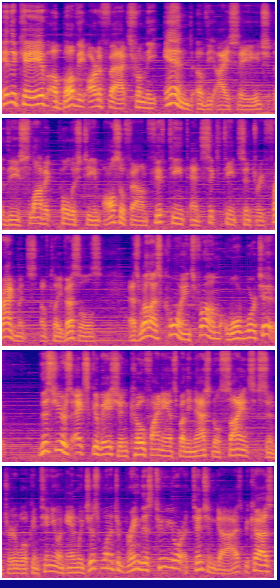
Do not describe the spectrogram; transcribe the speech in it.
In the cave above the artifacts from the end of the Ice Age, the Slovak Polish team also found 15th and 16th century fragments of clay vessels, as well as coins from World War II. This year's excavation, co-financed by the National Science Center, will continue, and we just wanted to bring this to your attention, guys, because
